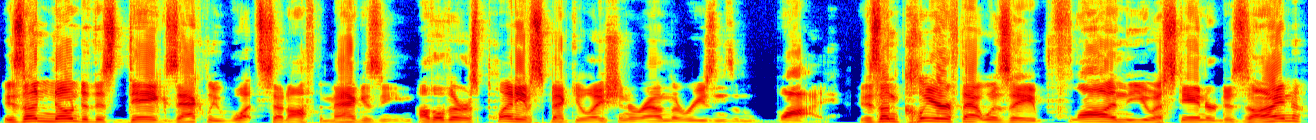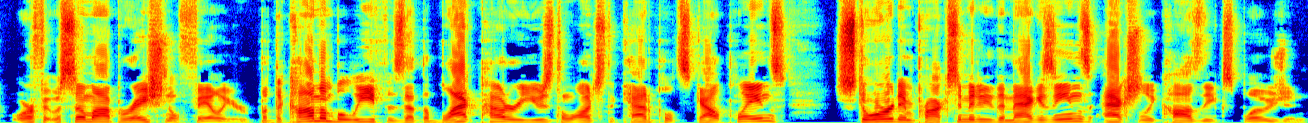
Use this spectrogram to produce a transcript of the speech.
It is unknown to this day exactly what set off the magazine, although there is plenty of speculation around the reasons and why. It is unclear if that was a flaw in the US standard design or if it was some operational failure, but the common belief is that the black powder used to launch the catapult scout planes stored in proximity to the magazines actually caused the explosion.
